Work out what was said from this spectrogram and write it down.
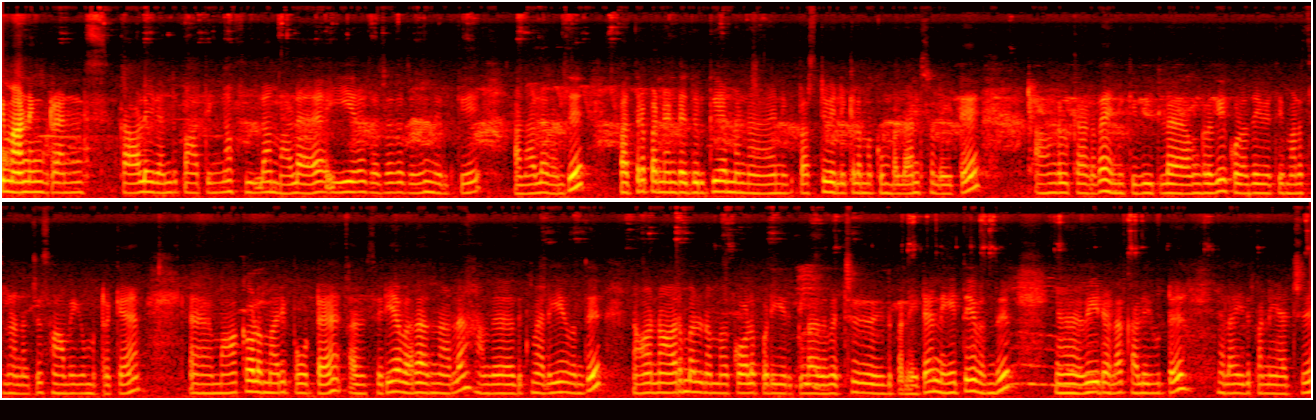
ஹாப்பி மார்னிங் ஃப்ரெண்ட்ஸ் காலையிலேருந்து பார்த்தீங்கன்னா ஃபுல்லாக மழை ஈரம் கஜ கஜன்னு இருக்குது அதனால் வந்து பத்திர பன்னெண்டு துர்க்கை அம்மன் இன்னைக்கு ஃபஸ்ட்டு வெள்ளிக்கிழமை கும்பலான்னு சொல்லிட்டு அவங்களுக்காக தான் இன்றைக்கி வீட்டில் அவங்களுக்கே குலதெய்வத்தை மனசில் நினச்சி சாமி கும்பிட்ருக்கேன் மாக்கோளம் மாதிரி போட்டேன். அது சரியாக வராதனால அந்த அதுக்கு மேலேயே வந்து நான் நார்மல் நம்ம கோலப்பொடி இருக்குல்ல அதை வச்சு இது பண்ணிட்டேன். நேற்றே வந்து வீடெல்லாம் கழுவிட்டு எல்லாம் இது பண்ணியாச்சு.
